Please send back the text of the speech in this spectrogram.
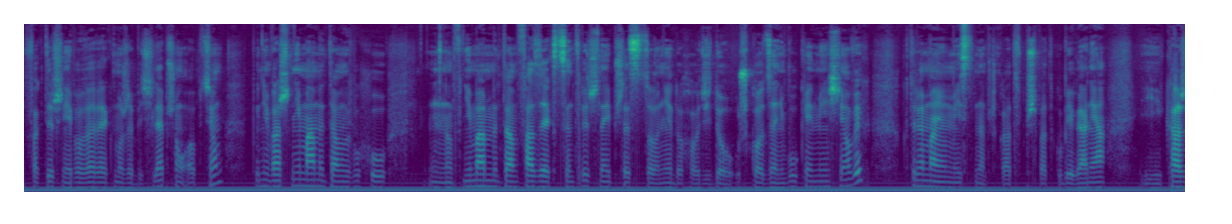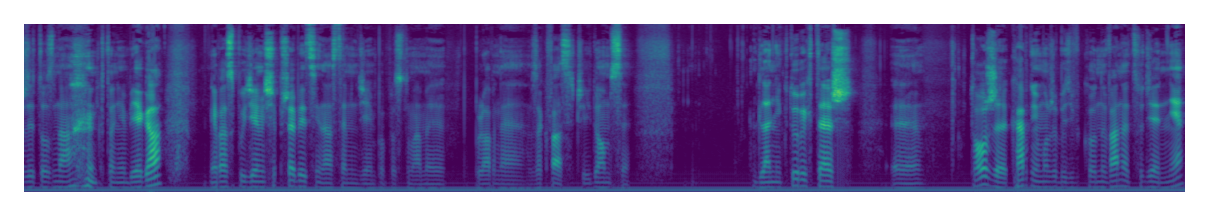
faktycznie rowerek może być lepszą opcją, ponieważ nie mamy tam ruchu no, nie mamy tam fazy ekscentrycznej, przez co nie dochodzi do uszkodzeń włókien mięśniowych, które mają miejsce na przykład w przypadku biegania i każdy to zna, kto nie biega. Raz pójdziemy się przebiec i następny dzień po prostu mamy popularne zakwasy, czyli domsy. Dla niektórych też to, że cardio może być wykonywane codziennie,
